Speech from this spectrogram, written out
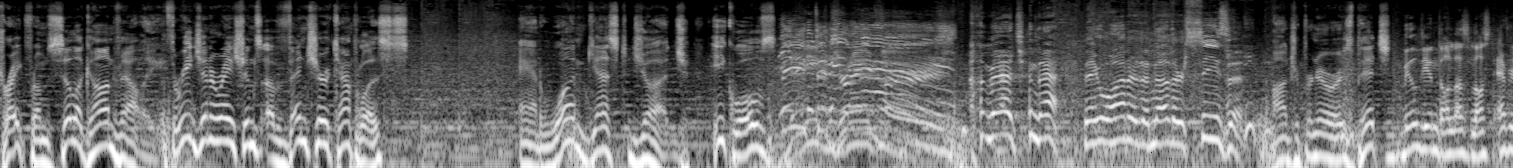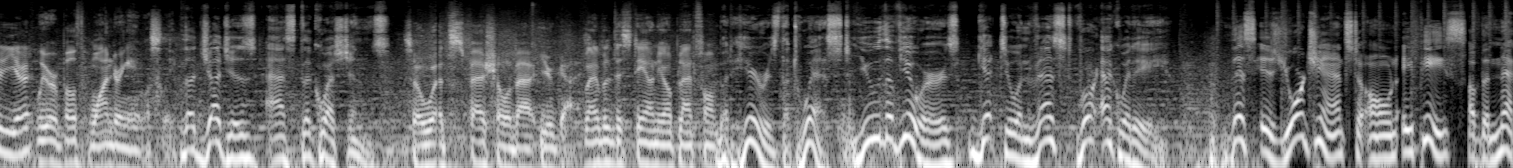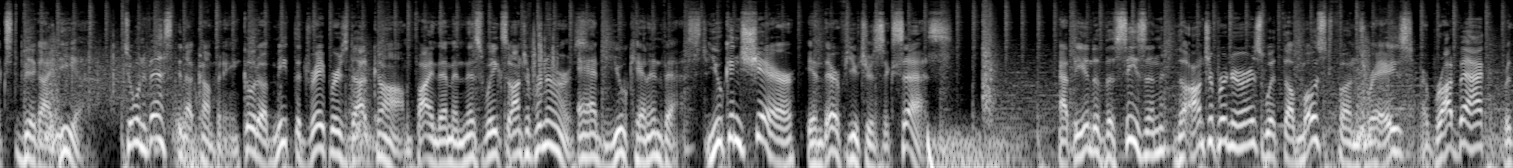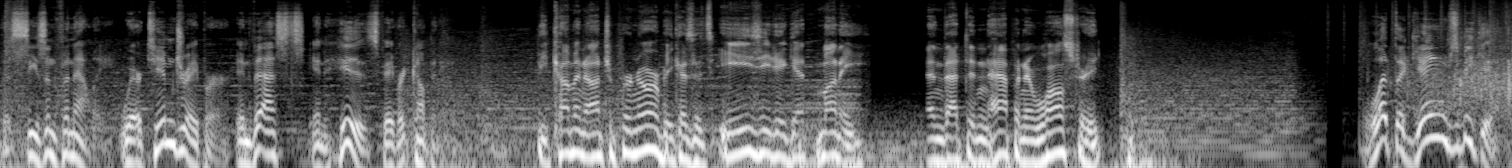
straight from Silicon Valley. Three generations of venture capitalists and one guest judge equals Meet the Drapers. Imagine that. They wanted another season. entrepreneurs pitch, billion dollars lost every year. We were both wandering aimlessly. the judges ask the questions. So, what's special about you guys? Why will this stay on your platform? But here is the twist you, the viewers, get to invest for equity. This is your chance to own a piece of the next big idea. To invest in a company, go to meetthedrapers.com, find them in this week's Entrepreneurs, and you can invest. You can share in their future success. At the end of the season, the entrepreneurs with the most funds raised are brought back for the season finale, where Tim Draper invests in his favorite company. become an entrepreneur because it's easy to get money. And that didn't happen in Wall Street. Let the games begin.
